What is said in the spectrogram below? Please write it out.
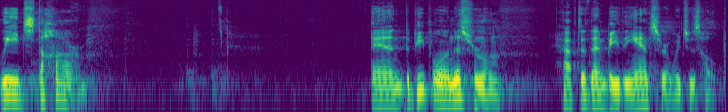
leads to harm. And the people in this room have to then be the answer, which is hope.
